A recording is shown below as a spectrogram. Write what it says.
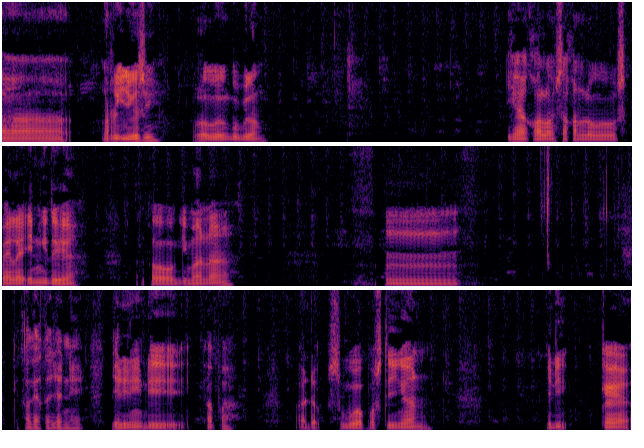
uh, ngeri juga sih kalau gue, gue bilang. Ya kalau misalkan lo sepelein gitu ya atau gimana hmm, kita lihat aja nih jadi ini di apa ada sebuah postingan. Jadi kayak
